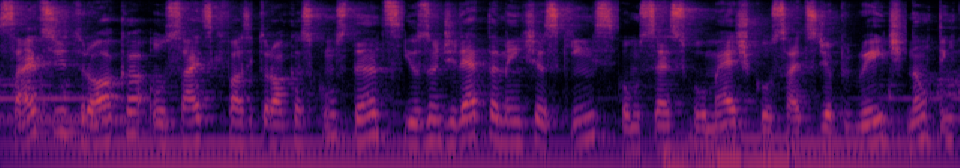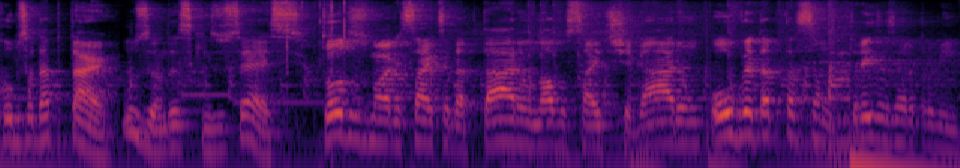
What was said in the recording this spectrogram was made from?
sites de troca ou sites que fazem trocas constantes e usam diretamente as skins, como CSGO Magic ou sites de upgrade, não tem como se adaptar, usando as skins do CS. Todos os maiores sites adaptaram, novos sites chegaram, houve adaptação, 3 a 0 para mim.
